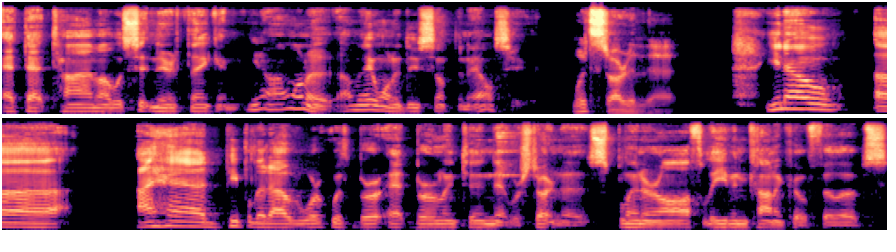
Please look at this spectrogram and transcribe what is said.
at that time, I was sitting there thinking, you know, I want to, I may want to do something else here. What started that? You know, uh, I had people that I would work with Bur- at Burlington that were starting to splinter off, leaving ConocoPhillips.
